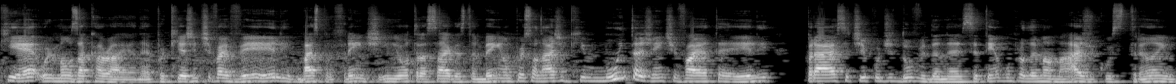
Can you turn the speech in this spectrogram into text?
que é o irmão Zachariah, né? Porque a gente vai ver ele mais pra frente, em outras sagas também. É um personagem que muita gente vai até ele pra esse tipo de dúvida, né? Se tem algum problema mágico, estranho,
